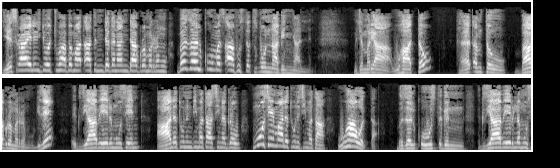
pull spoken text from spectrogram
የእስራኤል ልጆች ውሃ በማጣት እንደገና እንዳጉረመረሙ በዘልቁ መጽሐፍ ውስጥ ተጽፎ እናገኛለን። መጀመሪያ ውሃ አጥተው ተጠምተው ባጉረመረሙ ጊዜ እግዚአብሔር ሙሴን አለቱን እንዲመታ ሲነግረው ሙሴም አለቱን ሲመታ ውሃ ወጣ። በዘልቁ ውስጥ ግን እግዚአብሔር ለሙሴ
